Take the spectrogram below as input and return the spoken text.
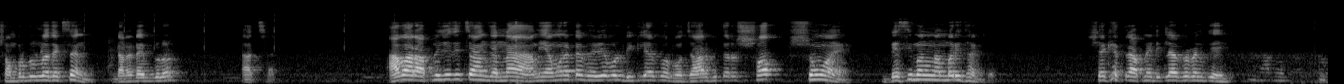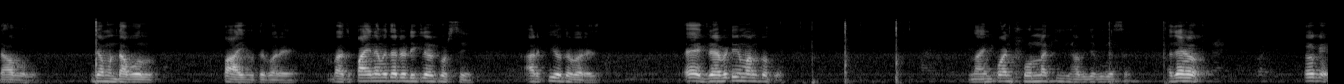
সম্পর্কগুলো দেখছেন? ডাটা টাইপগুলোর আচ্ছা। আবার আপনি যদি চান যে না আমি এমন একটা ভেরিয়েবল ডিক্লেয়ার করব যার ভিতরে সব সময় ডেসিমাল নাম্বারই থাকবে। সেক্ষেত্রে আপনি ডিক্লেয়ার করবেন কি? ডাবল যেমন ডাবল পাই হতে পারে। বা পাই নামে তো এটা ডিক্লেয়ার করছি। আর কি হতে পারে? এ গ্র্যাভিটির মান কত? নাইন পয়েন্ট ফোর না কি হাবি জাবি গেছে? যাই হোক। ওকে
